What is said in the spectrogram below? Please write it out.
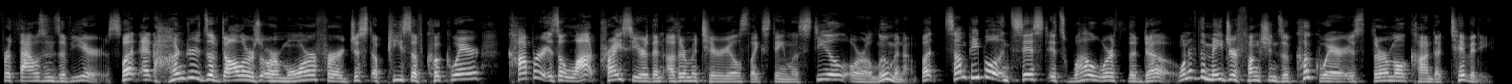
for thousands of years. But at hundreds of dollars or more for just a piece of cookware, copper is a lot pricier than other materials like stainless steel or aluminum. But some people insist it's well worth the dough. One of the major functions of cookware is thermal conductivity,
